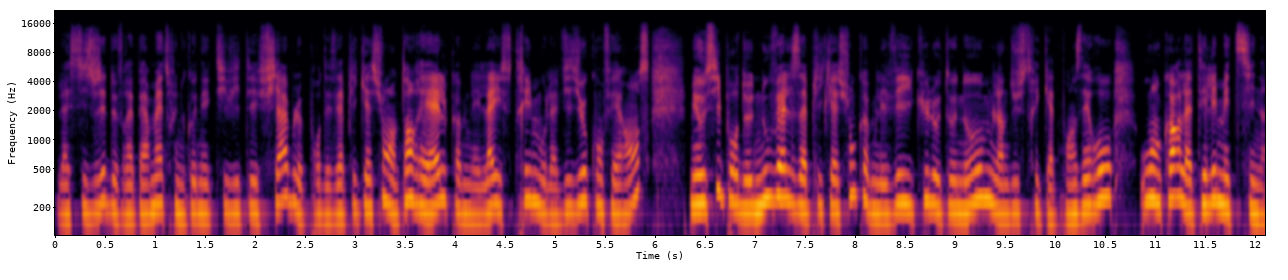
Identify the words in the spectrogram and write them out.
La 6G devrait permettre une connectivité fiable pour des applications en temps réel comme les live streams ou la visioconférence, mais aussi pour de nouvelles applications comme les véhicules autonomes, l'industrie 4.0 ou encore la télémédecine.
